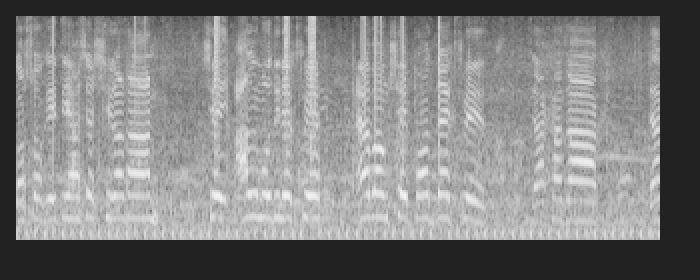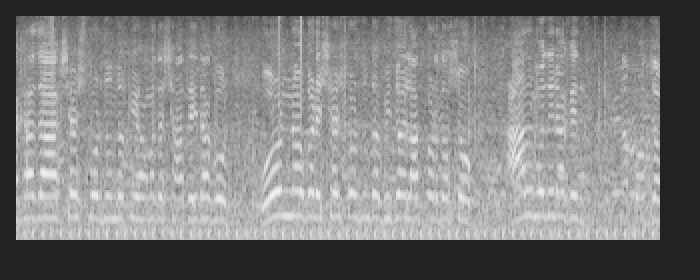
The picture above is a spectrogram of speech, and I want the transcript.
দর্শক, ইতিহাসের শিরাটান সেই আলমদিন এক্সপ্রেস এবং সেই পদ্মা এক্সপ্রেস। দেখা যাক। দেখা যাক, শেষ পর্যন্ত কেউ আমাদের সাথেই থাকুন। অন্য করে শেষ পর্যন্ত বিজয় লাভ করে দর্শক। আলমদিনাকে পদ্মা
